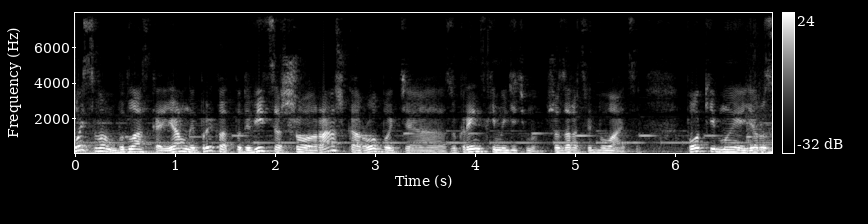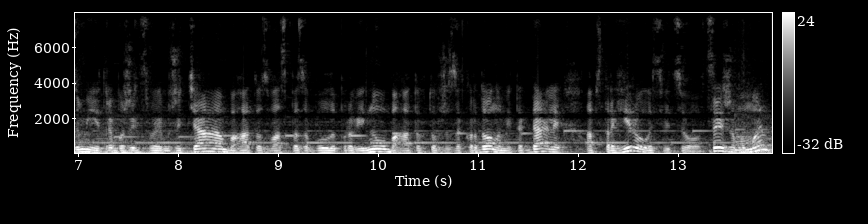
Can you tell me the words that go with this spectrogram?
Ось вам, будь ласка, явний приклад. Подивіться, що Рашка робить е, з українськими дітьми, що зараз відбувається. Поки ми, я розумію, треба жити своїм життям. Багато з вас позабули про війну, багато хто вже за кордоном і так далі. Абстрагірувались від цього. В цей же момент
